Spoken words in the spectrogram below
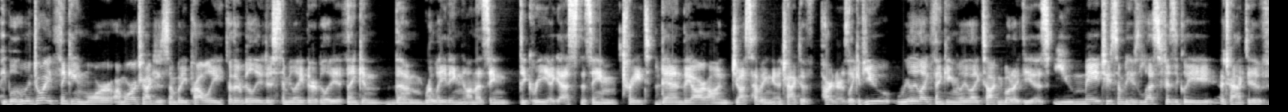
people who enjoy thinking more are more attracted to somebody probably for their ability to stimulate their ability to think and them relating on that same degree, I guess, the same trait, than they are on just having attractive partners. Like, if you really like thinking, really like talking about ideas, you may choose somebody who's less physically attractive,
